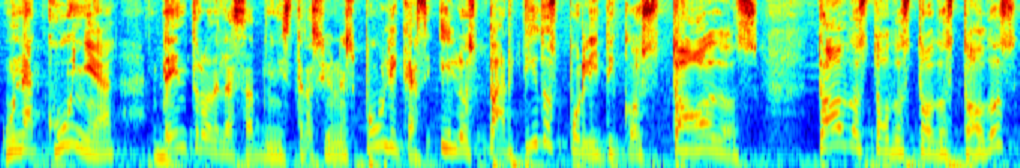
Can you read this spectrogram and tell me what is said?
una cuña dentro de las administraciones públicas. Y los partidos políticos, todos, todos, todos, todos, todos,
